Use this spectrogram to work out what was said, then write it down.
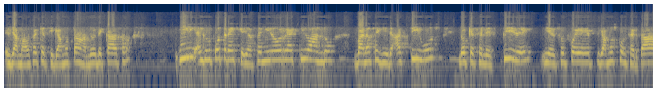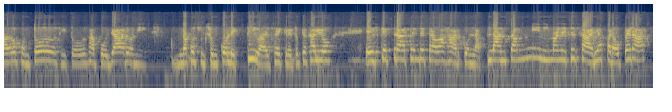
el llamado a que sigamos trabajando desde casa, y el grupo 3 que ya se han ido reactivando, van a seguir activos. Lo que se les pide, y eso fue, digamos, concertado con todos y todos apoyaron y una construcción colectiva ese decreto que salió, es que traten de trabajar con la planta mínima necesaria para operar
